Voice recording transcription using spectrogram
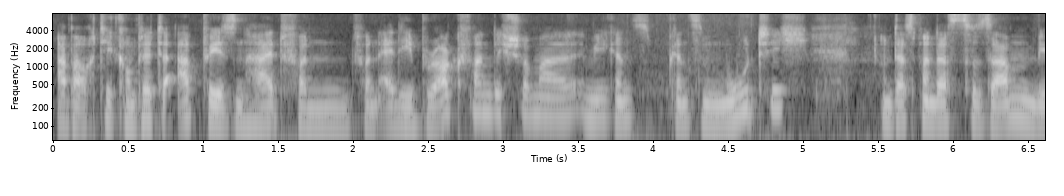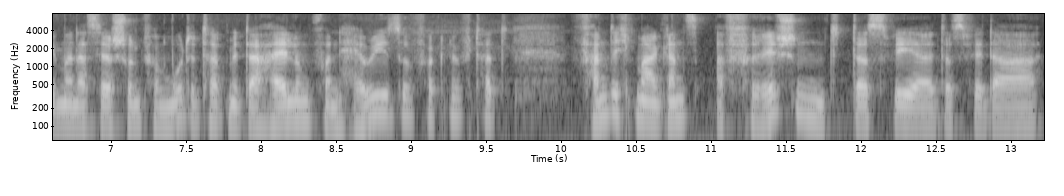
aber auch die komplette Abwesenheit von, von Eddie Brock fand ich schon mal irgendwie ganz, ganz mutig. Und dass man das zusammen, wie man das ja schon vermutet hat, mit der Heilung von Harry so verknüpft hat, fand ich mal ganz erfrischend, dass wir, dass wir da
